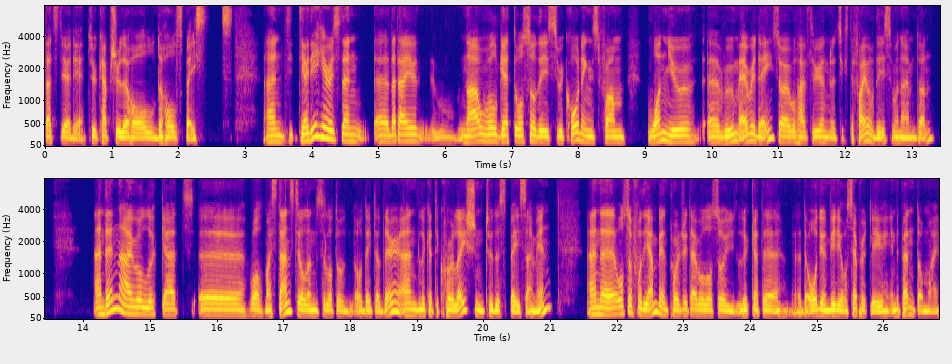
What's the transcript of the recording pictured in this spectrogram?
that's the idea to capture the whole the whole space. And the idea here is then uh, that I now will get also these recordings from one new uh, room every day. So I will have 365 of these when I'm done. And then I will look at, uh, well, my standstill, and there's a lot of, of, data there, and look at the correlation to the space I'm in. And uh, also for the ambient project, I will also look at the the audio and video separately, independent of my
